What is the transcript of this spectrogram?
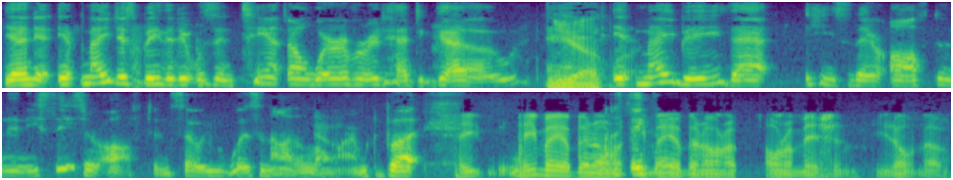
Yeah, and it, it may just be that it was intent on wherever it had to go. And Yeah. It may be that he's there often and he sees her often, so he was not alarmed. But He he may have been on I he may have been on a on a mission. You don't know.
